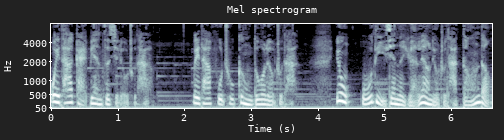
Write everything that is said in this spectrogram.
为他改变自己留住他，为他付出更多留住他，用无底线的原谅留住他，等等。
